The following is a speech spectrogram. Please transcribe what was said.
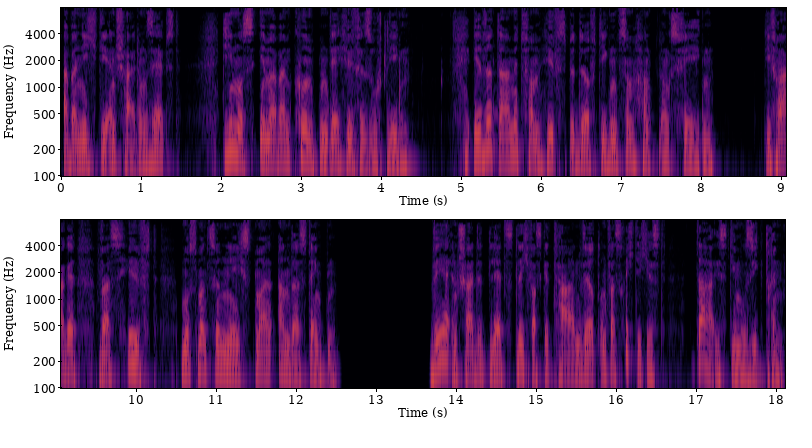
aber nicht die Entscheidung selbst. Die muss immer beim Kunden, der Hilfe sucht, liegen. Er wird damit vom Hilfsbedürftigen zum Handlungsfähigen. Die Frage, was hilft, muss man zunächst mal anders denken. Wer entscheidet letztlich, was getan wird und was richtig ist? Da ist die Musik drin.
